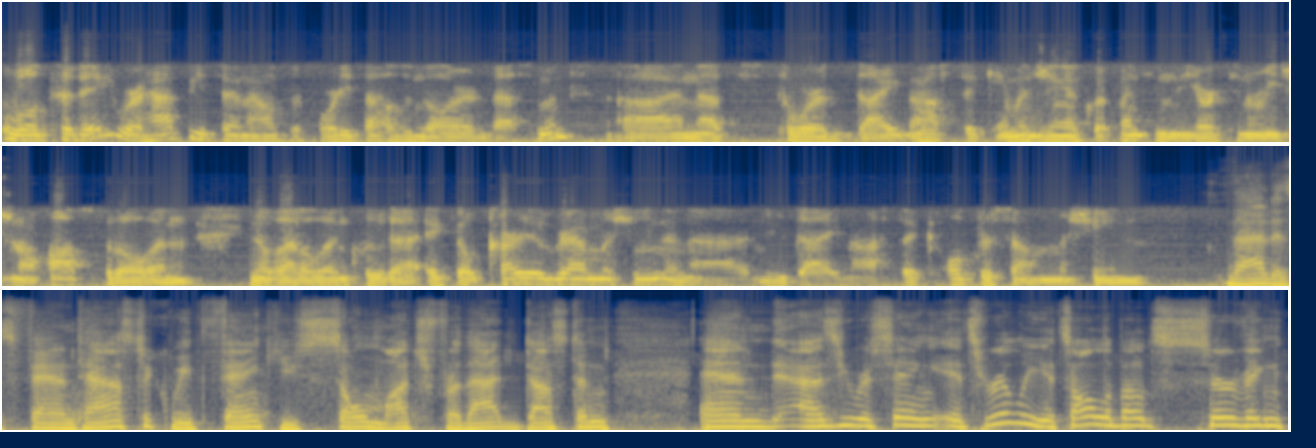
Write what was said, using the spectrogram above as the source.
Well, today we're happy to announce a forty thousand dollar investment, uh, and that's towards diagnostic imaging equipment in the Yorkton Regional Hospital, and you know that'll include a echocardiogram machine and a new diagnostic ultrasound machine. That is fantastic. We thank you so much for that, Dustin. And as you were saying, it's really it's all about serving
